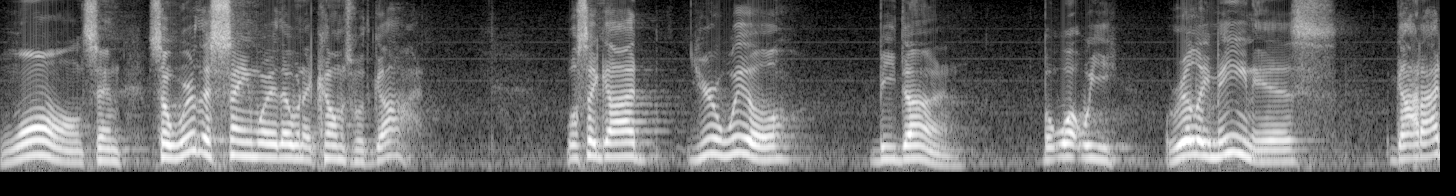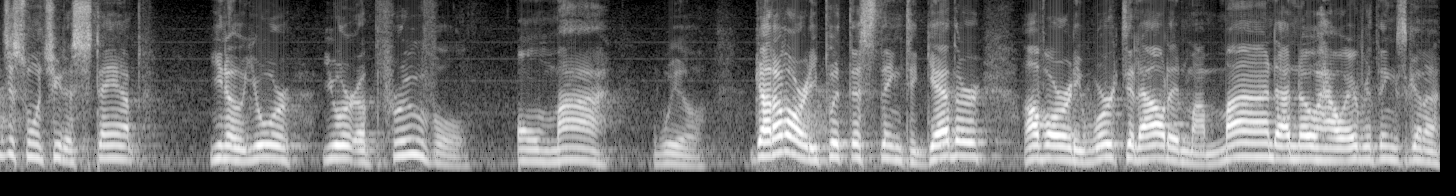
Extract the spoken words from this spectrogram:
wants. And so we're the same way though when it comes with God. We'll say, God, Your will be done. But what we really mean is, God, I just want you to stamp, you know, your, your approval on my will. God, I've already put this thing together. I've already worked it out in my mind. I know how everything's going to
